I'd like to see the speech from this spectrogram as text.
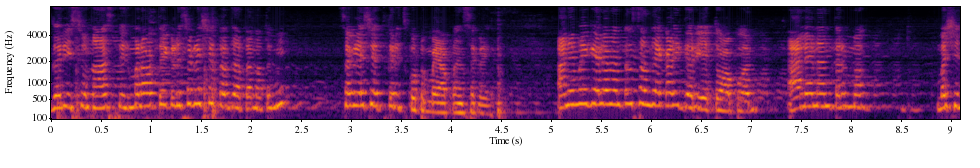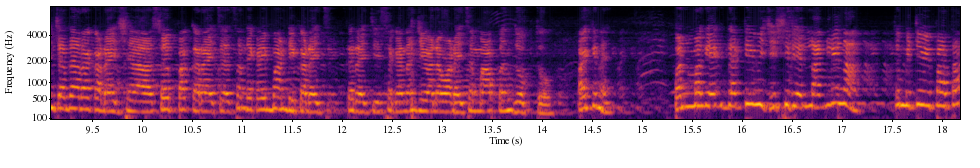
घरी सुना असतील मला वाटतं इकडे सगळे शेतात जाता ना तुम्ही? सगळे शेतकरीच कुटुंब आहे आपण सगळे. आणि मग गेल्यानंतर संध्याकाळी घरी येतो आपण. आल्यानंतर मग मशीनच्या दारा काढायच्या स्वयंपाक करायचा संध्याकाळी भांडी काढायची करायची सगळ्यांना जेवायला वाढायचं मग आपण झोपतो. आहे की नाही? पण मग एकदा टीव्हीची सिरियल लागली ना तुम्ही टीव्ही पाहता?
